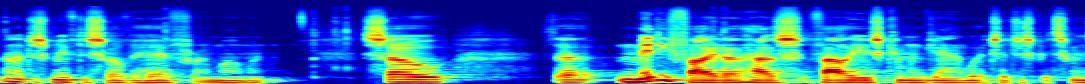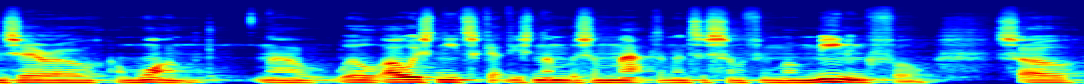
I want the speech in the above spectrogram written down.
I'm going to just move this over here for a moment. So the MIDI fighter has values coming in which are just between 0 and 1. Now, we'll always need to get these numbers and map them into something more meaningful. So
